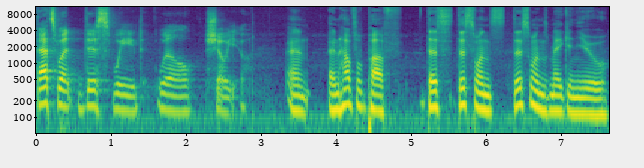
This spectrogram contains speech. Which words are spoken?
That's what this weed will show you. And and Hufflepuff, this this one's this one's making you.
